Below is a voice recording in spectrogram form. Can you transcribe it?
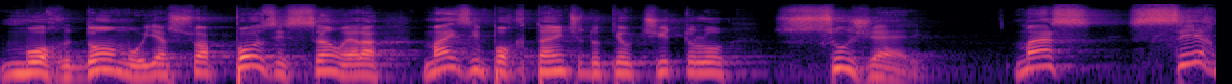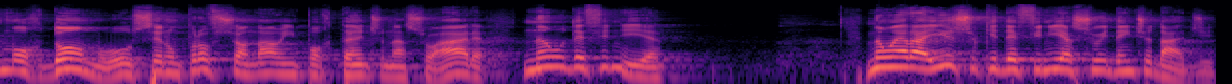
mordomo e a sua posição era mais importante do que o título sugere. Mas ser mordomo ou ser um profissional importante na sua área não o definia. Não era isso que definia a sua identidade.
